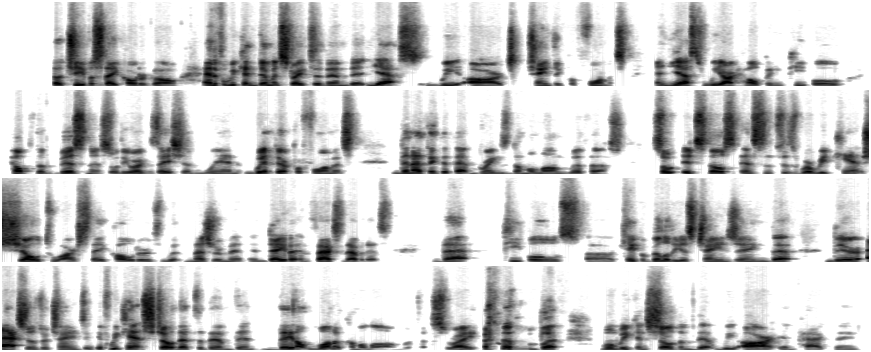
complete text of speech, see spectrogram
achieve a mm-hmm. stakeholder goal. And if we can demonstrate to them that, yes, we are changing performance, and yes, we are helping people help the business or the organization win with their performance, then I think that that brings them along with us. So it's those instances where we can't show to our stakeholders with measurement and data and facts and evidence that people's uh, capability is changing, that their actions are changing. If we can't show that to them, then they don't want to come along with us, right? Mm. but when we can show them that we are impacting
